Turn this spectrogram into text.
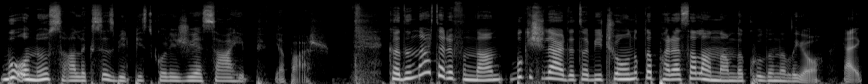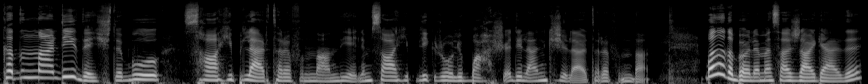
bu onu sağlıksız bir psikolojiye sahip yapar. Kadınlar tarafından bu kişiler de tabii çoğunlukla parasal anlamda kullanılıyor. Yani kadınlar değil de işte bu sahipler tarafından diyelim, sahiplik rolü bahşedilen kişiler tarafından. Bana da böyle mesajlar geldi.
